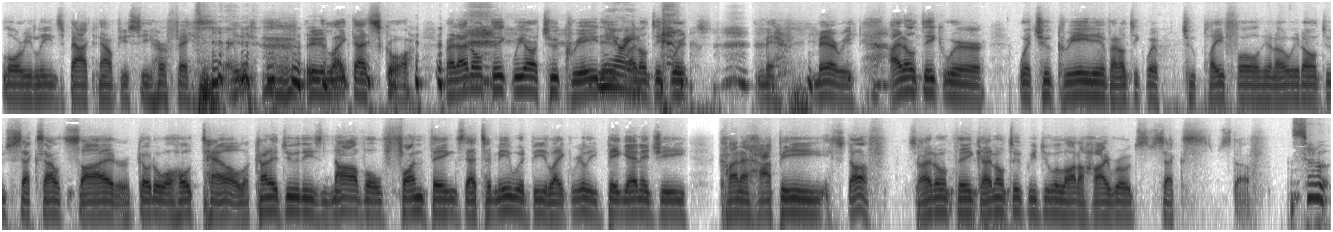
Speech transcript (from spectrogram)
Lori leans back now if you see her face. Right? they didn't like that score. Right? I don't think we are too creative. Mary. I don't think we're Ma- Mary. I don't think we're we're too creative. I don't think we're too playful. You know, we don't do sex outside or go to a hotel or kind of do these novel, fun things that to me would be like really big energy, kind of happy stuff. So I don't think I don't think we do a lot of high road sex stuff. So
